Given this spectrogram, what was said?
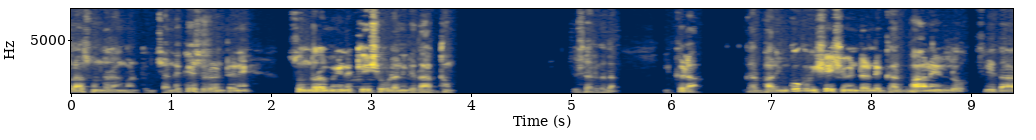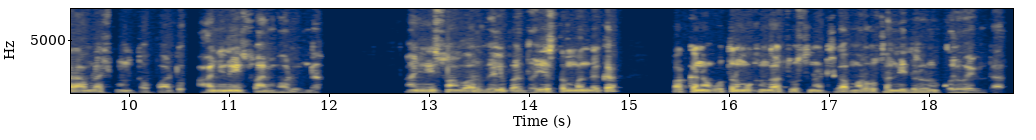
చాలా సుందరంగా ఉంటుంది. చెన్నకేశవుడు అంటేనే సుందరమైన కేశవుడు అని కదా అర్థం. చూశారు కదా? ఇక్కడ గర్భ ఇంకొక విశేషం ఏంటంటే గర్భాలయంలో సీతారామ లక్ష్మణులతో పాటు ఆంజనేయ స్వామి వాడు ఉండరు ఆంజనేయ స్వామి వారు వెలుపల ధ్వజస్తంభం దగ్గర పక్కన ఉత్తరముఖంగా చూస్తున్నట్లుగా మరో సన్నిధిలోనూ కొలువై ఉంటారు.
